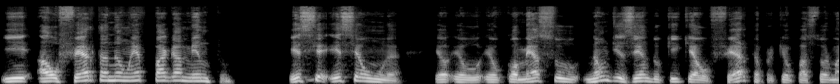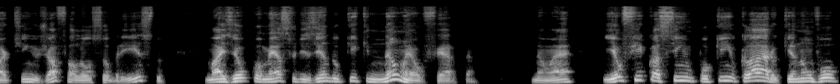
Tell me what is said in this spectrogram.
e a oferta não é pagamento. Esse, esse é um. Eu, eu, eu começo não dizendo o que, que é oferta, porque o pastor Martinho já falou sobre isso, mas eu começo dizendo o que, que não é oferta, não é? E eu fico assim um pouquinho claro que eu não vou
